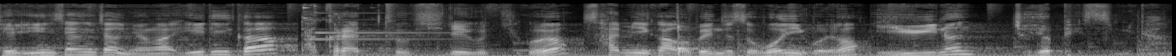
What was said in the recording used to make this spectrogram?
제 인생작 영화 1위가 다크나이트 시리즈고요. 3위가 어벤져스 1이고요. 2위는 저 옆에 있습니다.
